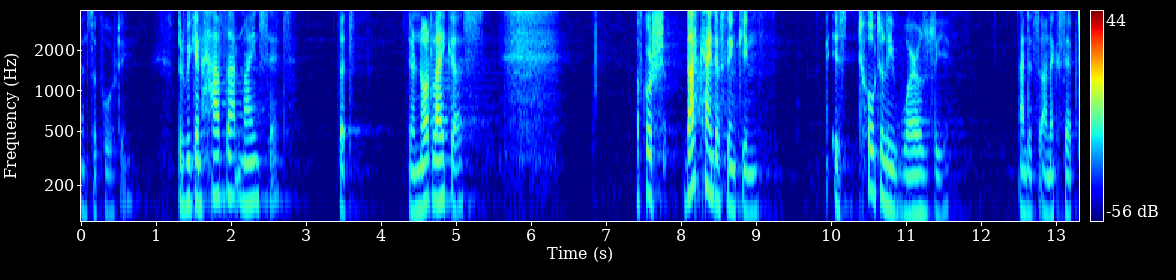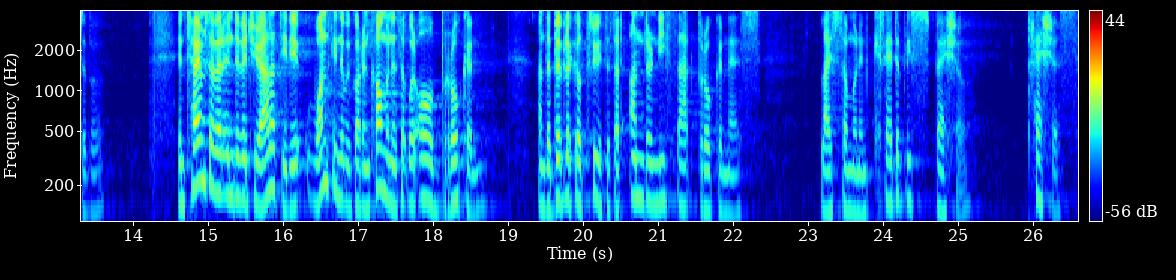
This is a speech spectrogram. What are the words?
and supporting? But we can have that mindset that they're not like us. Of course, that kind of thinking is totally worldly and it's unacceptable. In terms of our individuality, the one thing that we've got in common is that we're all broken. And the biblical truth is that underneath that brokenness lies someone incredibly special, precious,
